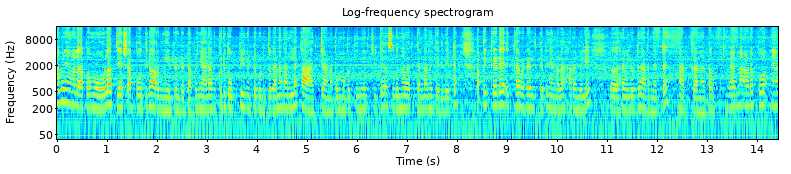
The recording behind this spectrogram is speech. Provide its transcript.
അപ്പോൾ ഞങ്ങൾ അപ്പോൾ മോൾ അത്യാവശ്യം അപ്പോത്തിന് ഉറങ്ങിയിട്ടുണ്ട് കേട്ടോ. അപ്പോൾ ഞാൻ അവൾക്കൊരു തൊപ്പിയൊക്കെ ഇട്ട് കൊടുത്തു. കാരണം നല്ല കാറ്റാണ്. അപ്പോൾ മുഖത്ത് ഞെച്ചിട്ട് അസുഖം വരുത്തണ്ടെന്ന് കരുതിയിട്ട് അപ്പോൾ ഇക്കയുടെ ഇക്ക അവിടെ എടുത്തിട്ട് ഞങ്ങൾ ഹറമിൽ ഹറമിലോട്ട് നടന്നിട്ട് നടക്കുകയാണ് കേട്ടോ. കാരണം അവിടെ ഇപ്പോൾ ഞാൻ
